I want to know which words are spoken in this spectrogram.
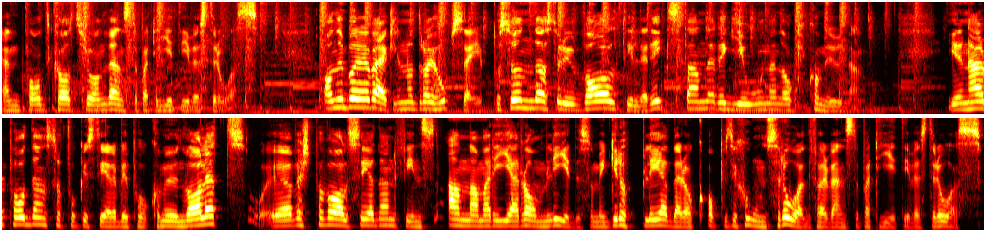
En podcast från Vänsterpartiet i Västerås. Ja, nu börjar det verkligen att dra ihop sig. På söndag står det ju val till riksdagen, regionen och kommunen. I den här podden så fokuserar vi på kommunvalet och överst på valsedeln finns Anna Maria Romlid som är gruppledare och oppositionsråd för Vänsterpartiet i Västerås.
